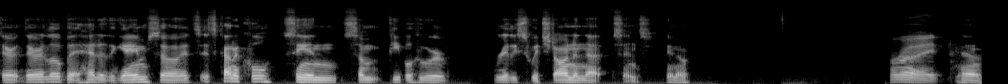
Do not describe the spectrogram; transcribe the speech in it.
they're they're a little bit ahead of the game. So it's it's kind of cool seeing some people who are really switched on in that sense. You know? Right. Yeah.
